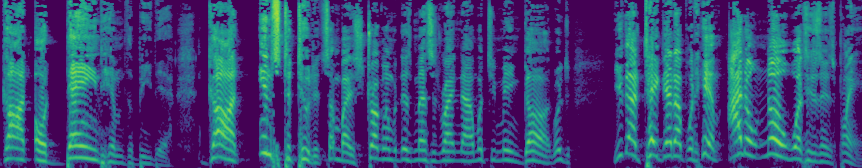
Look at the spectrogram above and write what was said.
God ordained him to be there. God instituted. Somebody's struggling with this message right now. What you mean, God? You, you got to take that up with him. I don't know what is his plan.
